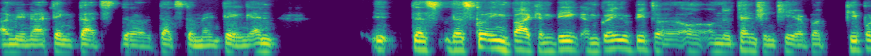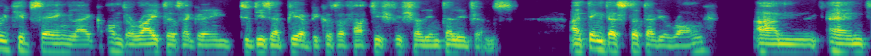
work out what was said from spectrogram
I mean, I think that's the that's the main thing. And it, that's that's going back and being i'm going a bit uh, on the tangent here but people keep saying like underwriters are going to disappear because of artificial intelligence. I think that's totally wrong. Um, and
